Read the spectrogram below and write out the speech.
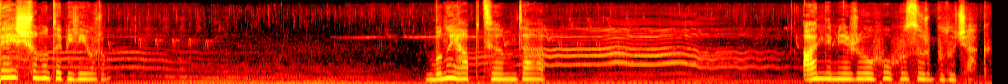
Ve şunu da biliyorum. Bunu yaptığımda annemin ruhu huzur bulacak.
